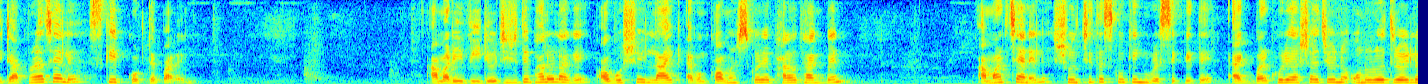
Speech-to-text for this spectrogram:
এটা আপনারা চাইলে স্কিপ করতে পারেন। আমার এই ভিডিওটি যদি ভালো লাগে, অবশ্যই লাইক এবং কমেন্টস করে ভালো থাকবেন। আমার চ্যানেল সঞ্চিতাস কুকিং রেসিপিতে একবার ঘুরে আসার জন্য অনুরোধ রইল।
